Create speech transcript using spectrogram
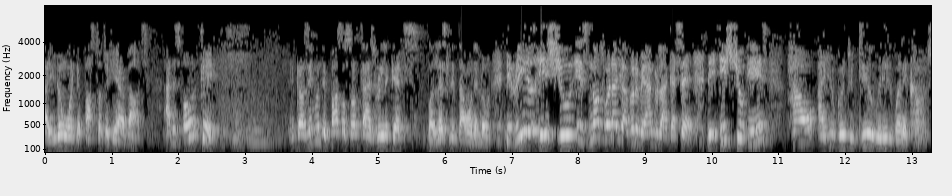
that you don't want the pastor to hear about. And it's okay. Because even the pastor sometimes really gets, but let's leave that one alone. The real issue is not whether you are going to be angry, like I said. The issue is how are you going to deal with it when it comes.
